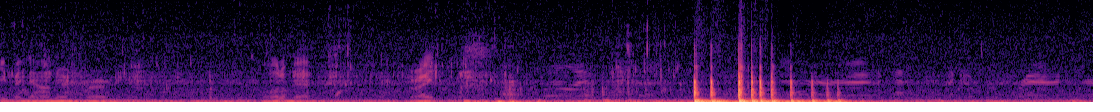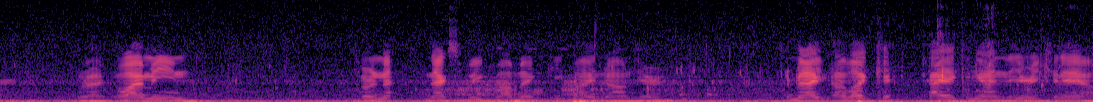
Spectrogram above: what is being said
keep it down here for a little bit, right? Right. Well, I mean, for ne- next week, I'll make keep mine down here. I mean, I, I like ki- kayaking on the Erie Canal.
